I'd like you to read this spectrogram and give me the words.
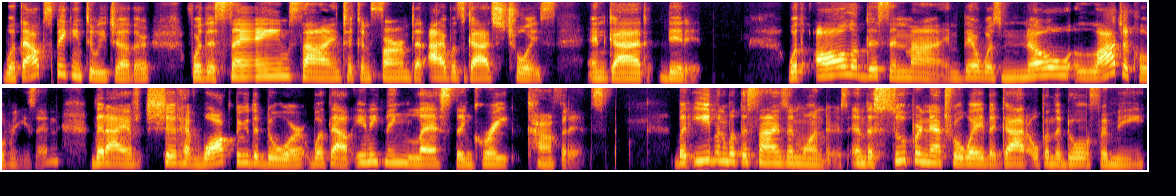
without speaking to each other for the same sign to confirm that I was God's choice, and God did it. With all of this in mind, there was no logical reason that I have, should have walked through the door without anything less than great confidence. But even with the signs and wonders and the supernatural way that God opened the door for me,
